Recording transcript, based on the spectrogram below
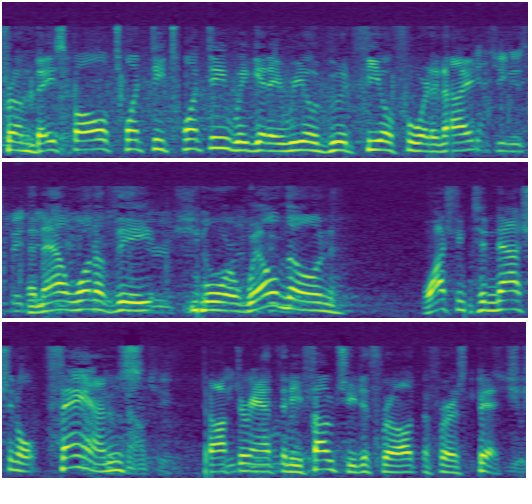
from baseball 2020, we get a real good feel for tonight. And now one of the more well-known Washington National fans, Dr. Anthony Fauci, to throw out the first pitch.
